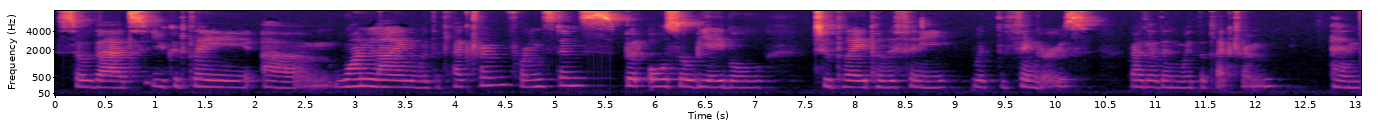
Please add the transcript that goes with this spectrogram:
so that you could play um, one line with the plectrum, for instance, but also be able to play polyphony with the fingers rather than with the plectrum. And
